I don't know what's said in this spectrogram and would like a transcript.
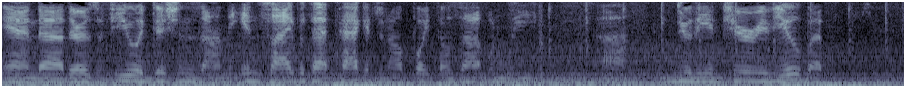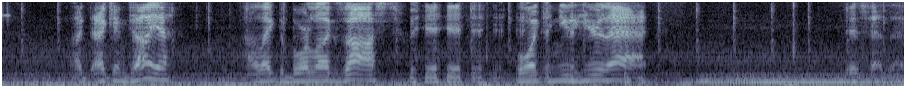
and uh, there's a few additions on the inside with that package, and I'll point those out when we uh, do the interior review. But I, I can tell you, I like the Borla exhaust. Boy, can you hear that? This has a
